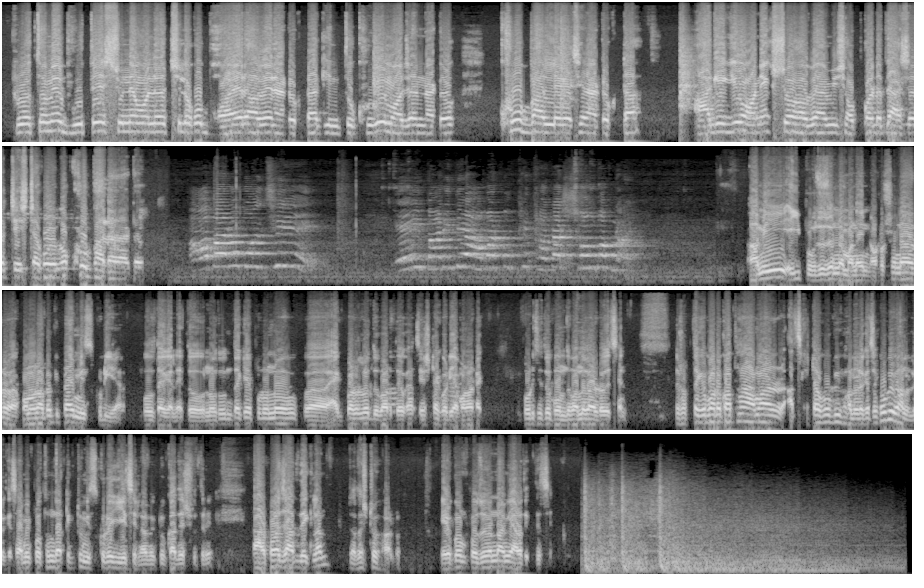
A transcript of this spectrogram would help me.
প্রথমে ভূতের শুনে মনে হচ্ছিল খুব ভয়ের হবে নাটকটা কিন্তু খুবই মজার নাটক। খুব ভালো লেগেছে নাটকটা। আগে গিয়ে অনেক শো হবে আমি সবকটাতে আসার চেষ্টা করব। খুব ভালো নাটক। আবারও বলছি এই বাড়িতে আমার পক্ষে থাকা সম্ভব নয় আমি এই প্রযোজনা মানে নটসেনার কোনো নাটকই প্রায় মিস করি বলতে গেলে। তো নতুন থেকে পুরনো একবার হলো দুবার দেখার চেষ্টা করি। আমার পরিচিত বন্ধু বান্ধবরা রয়েছেন। তো সব থেকে বড় কথা, আমার আজকেটা খুবই ভালো লেগেছে, খুবই ভালো লেগেছে। আমি প্রথম একটু মিস করে গিয়েছিলাম একটু কাজের সূত্রে। তারপর যা দেখলাম, যথেষ্ট ভালো। এরকম প্রযোজনা আমি আরও দেখতে চাই।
